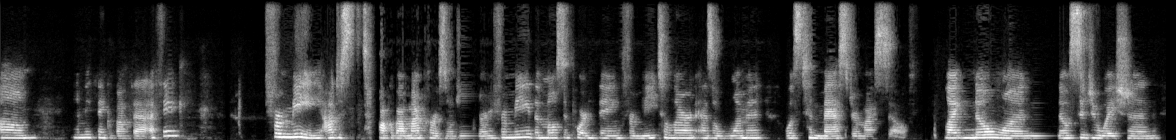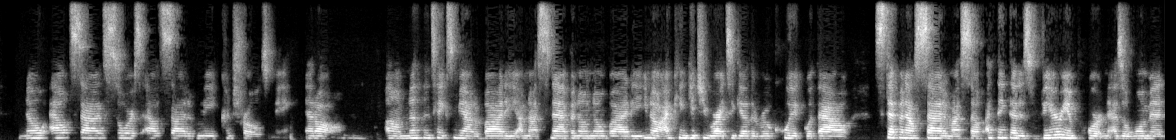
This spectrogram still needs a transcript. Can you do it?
Um, let me think about that. I think for me, I'll just talk about my personal journey. For me, the most important thing for me to learn as a woman was to master myself. Like no one, no situation, no outside source outside of me controls me at all. Um, nothing takes me out of body. I'm not snapping on nobody. You know, I can get you right together real quick without stepping outside of myself. I think that is very important as a woman,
